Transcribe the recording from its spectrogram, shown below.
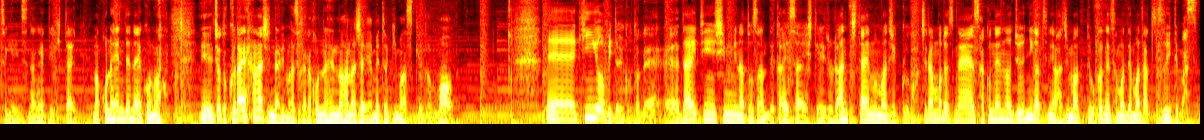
次につなげていきたい、まあ、この辺でねこの、えー、ちょっと暗い話になりますからこの辺の話はやめときますけども。えー、金曜日ということで、えー、第一新港さんで開催しているランチタイムマジック。こちらもですね昨年の12月に始まっておかげさまでまだ続いてます。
